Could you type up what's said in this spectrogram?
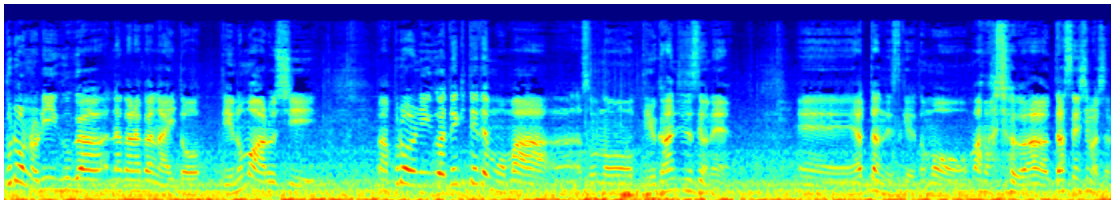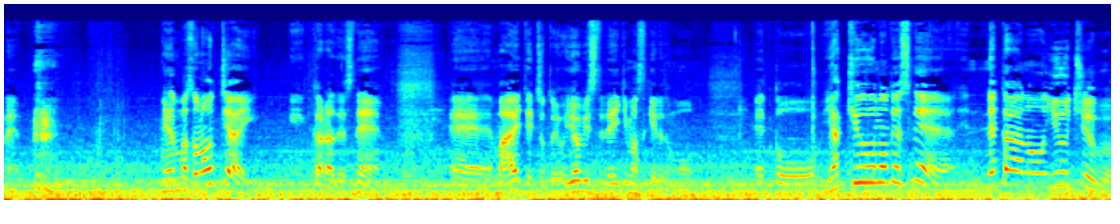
プロのリーグがなかなかないとっていうのもあるし、まあ、プロのリーグができてでも、まあ、その、っていう感じですよね。えー、やったんですけれども、まあまあ、ちょっと、あ脱線しましたね。えまあ、その落合からですね、えー、まあ、あえてちょっと呼び捨てでいきますけれども、えっと、野球のですね、ネタの YouTube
